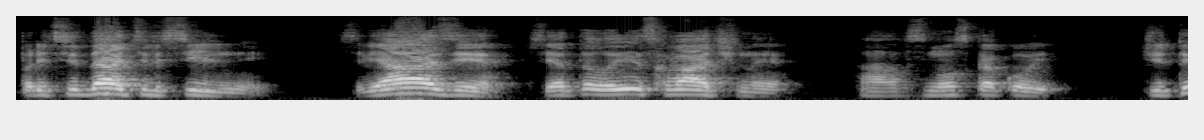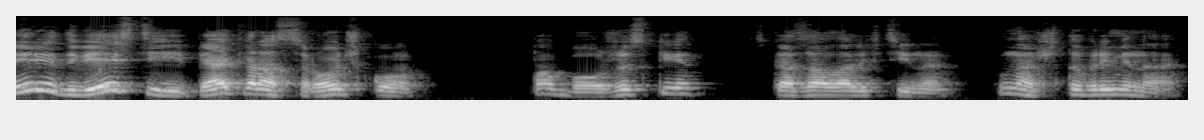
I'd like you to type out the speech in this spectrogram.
«Председатель сильный. Связи, все тылы схвачены. А взнос какой? Четыре двести и пять в рассрочку». «По-божески», — сказала Алевтина, — «в наши-то времена».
